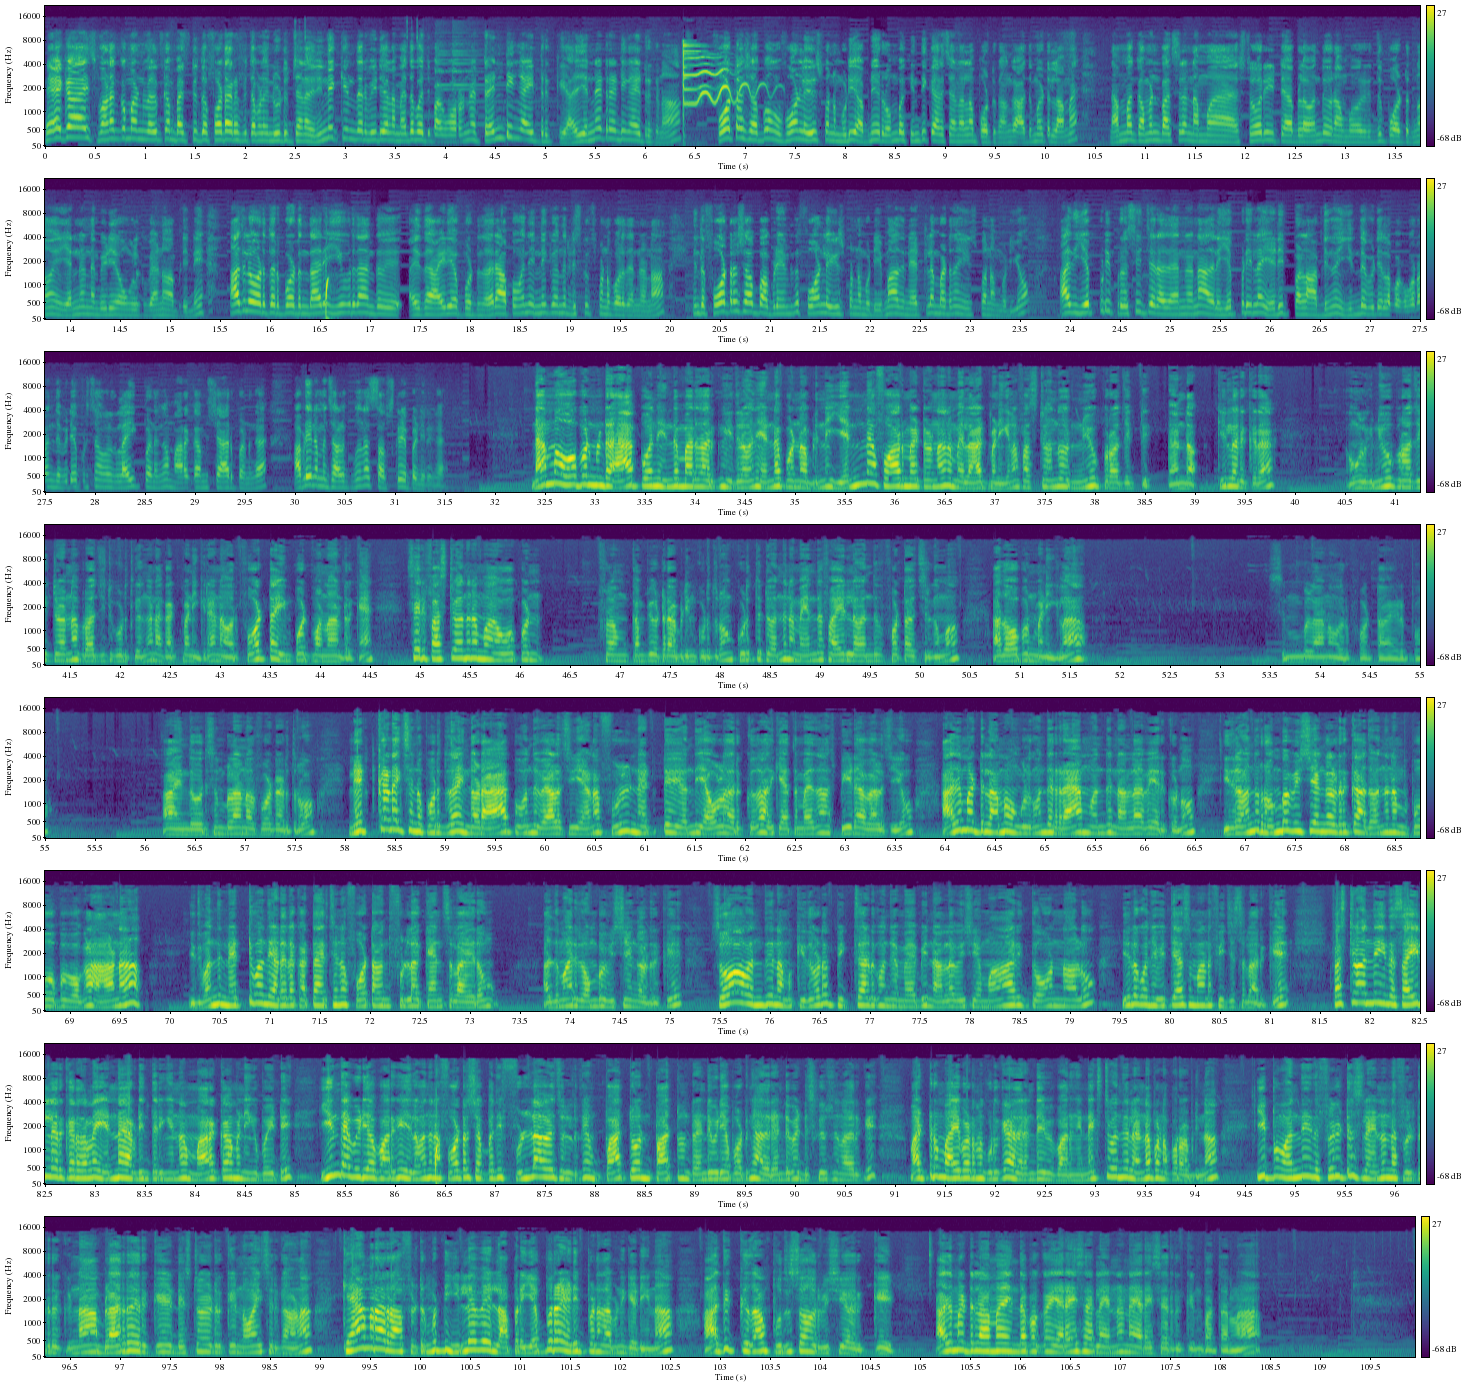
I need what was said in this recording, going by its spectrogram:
ஹே guys வணக்கம் and welcome back to the photography Tamil YouTube channel இன்னைக்கு இந்த video நம்ம எதை பத்தி பார்க்க போகிறோம்னா ட்ரெண்டிங் ஆயிட்டு இருக்கு அது என்ன ட்ரெண்டிங் ஆகிட்டு இருக்குன்னா ஃபோட்டோஷாப்பும் உங்கள் ஃபோனில் யூஸ் பண்ண முடியும். அப்படின்னு ரொம்ப ஹிந்திக்கார சேனல்லாம் போட்டிருக்காங்க. அது மட்டும் இல்லாமல் நம்ம கமெண்ட் பாக்ஸில் நம்ம ஸ்டோரி டேப்ல வந்து நம்ம ஒரு இது போட்டிருந்தோம். என்னென்ன வீடியோ உங்களுக்கு வேணும் அப்படின்னு. அதில் ஒருத்தர் போட்டிருந்தாரு. இவர் தான் இந்த இது ஐடியா போட்டிருந்தாரு. அப்போ வந்து இன்றைக்கி வந்து டிஸ்கஸ் பண்ண போகிறது என்னன்னா இந்த ஃபோட்டோஷாப் அப்படின்றது ஃபோனில் யூஸ் பண்ண முடியுமா? அது நெட்டில் மட்டும் தான் யூஸ் பண்ண முடியும். அது எப்படி ப்ரொசீஜர் அது என்னென்னா அதில் எப்படிலாம் எடிட் பண்ணலாம் அப்படின்னு தான் இந்த வீடியோவில் பார்க்க போகிறோம் இந்த வீடியோ பிடிச்சா உங்களுக்கு லைக் பண்ணுங்கள் மறக்காமல் ஷேர் பண்ணுங்கள் அப்படியே நம்ம சேனலுக்கு வந்து சப்ஸ்கிரைப் பண்ணிடுங்க நம்ம ஓப்பன் பண்ற ஆப் வந்து இந்த மாதிரி தான் இருக்கும் இதுல வந்து என்ன பண்ணணும் அப்படின்னா என்ன ஃபார்மேட் வேணா நம்ம இதில் ஆட் பண்ணிக்கலாம். ஃபர்ஸ்ட் வந்து ஒரு நியூ ப்ராஜெக்ட் வேண்டாம். கீழே இருக்கிற உங்களுக்கு நியூ ப்ராஜெக்ட் வேணா ப்ராஜெக்ட் கொடுத்துக்கோங்க. நான் கட் பண்ணிக்கிறேன். நான் ஒரு ஃபோட்டோ இம்போர்ட் பண்ணலான் இருக்கேன். சரி ஃபர்ஸ்ட் வந்து நம்ம ஓப்பன் ஃப்ரம் கம்ப்யூட்டர் அப்படின்னு கொடுத்துருவோம் கொடுத்துட்டு வந்து நம்ம எந்த ஃபைலில் வந்து ஃபோட்டோ வச்சிருக்கோமோ அதை ஓப்பன் பண்ணிக்கலாம். சிம்பிளான ஒரு ஃபோட்டோ எடுப்போம். இந்த ஒரு சிம்பிளான ஒரு ஃபோட்டோ எடுத்துருவோம். நெட் கனெக்ஷனை பொறுத்து தான் இதோட ஆப் வந்து வேலை செய்யும். ஏன்னா ஃபுல் நெட்டு வந்து எவ்வளோ இருக்குதோ அதுக்கேற்ற மாதிரி தான் ஸ்பீடாக வேலை செய்யும். அது மட்டும் இல்லாமல் உங்களுக்கு வந்து ரேம் வந்து நல்லாவே இருக்கணும். இதில் வந்து ரொம்ப விஷயங்கள் இருக்குது அது வந்து நம்ம போக போக போகலாம். ஆனால் இது வந்து நெட் வந்து இடையில கட் ஆயிடுச்சுன்னா ஃபோட்டோ வந்து ஃபுல்லாக கேன்சல் ஆயிரும். அது மாதிரி ரொம்ப விஷயங்கள் இருக்கு. ஸோ வந்து நமக்கு இதோட பிக்சார்டு கொஞ்சம் மேபி நல்ல விஷயம் மாதிரி தோணினாலும் இதில் கொஞ்சம் வித்தியாசமான ஃபீச்சர்ஸ் எல்லாம் ஃபஸ்ட்டு ஃபர்ஸ்ட் வந்து இந்த சைடில் இருக்கிறதெல்லாம் என்ன அப்படின்னு தெரியுங்கன்னா மறக்காம நீங்க போயிட்டு இந்த வீடியோ பாருங்க. இதுல வந்து நான் போட்டோஷாப் பத்தி ஃபுல்லாவே சொல்லிருக்கேன். பார்ட் ஒன் பார்ட் ஒன் ரெண்டு வீடியோ போட்டுங்க அது ரெண்டுமே டிஸ்கிரிப்ஷன்ல இருக்கு. மற்றும் ஐ கொடுக்க அது ரெண்டையும் பாருங்க. நெக்ஸ்ட் வந்து இதில் என்ன பண்ண போறோம் அப்படின்னா இப்போ வந்து இந்த ஃபில்டர்ஸ்ல என்னென்ன ஃபில்டர் இருக்குன்னா பிளர் இருக்கு டிஸ்டாய்ட் இருக்கு நாய்ஸ் இருக்கு. ஆனா கேமரா ரா ஃபில்டர் மட்டும் இல்லவே இல்லை. அப்புறம் எப்பறம் எடிட் பண்ணது அப்படின்னு கேட்டீங்கன்னா அதுக்கு தான் புதுசா ஒரு விஷயம் இருக்கு. அது மட்டும் இல்லாம இந்த பக்கம் எரைசர்ல என்னென்ன எரைசர் இருக்குன்னு பார்த்தோம்னா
